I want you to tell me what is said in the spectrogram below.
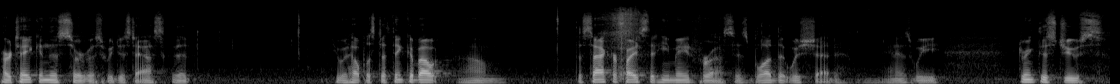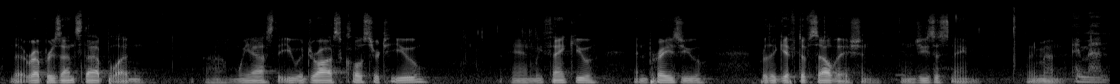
partake in this service, we just ask that you would help us to think about um, the sacrifice that He made for us, His blood that was shed. And as we drink this juice that represents that blood, um, we ask that you would draw us closer to you, and we thank you and praise you for the gift of salvation. In Jesus' name, amen. Amen.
